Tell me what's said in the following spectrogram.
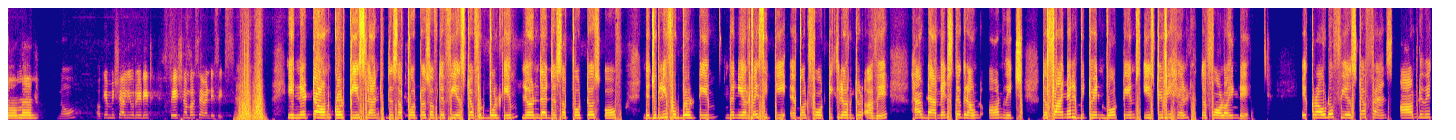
No, ma'am. No? Okay, Michelle, you read it. Page number 76. in a town called Peaceland, the supporters of the Fiesta football team learned that the supporters of the Jubilee football team, the nearby city about 40 kilometers away, have damaged the ground on which the final between both teams is to be held the following day. A crowd of Fiesta fans armed with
